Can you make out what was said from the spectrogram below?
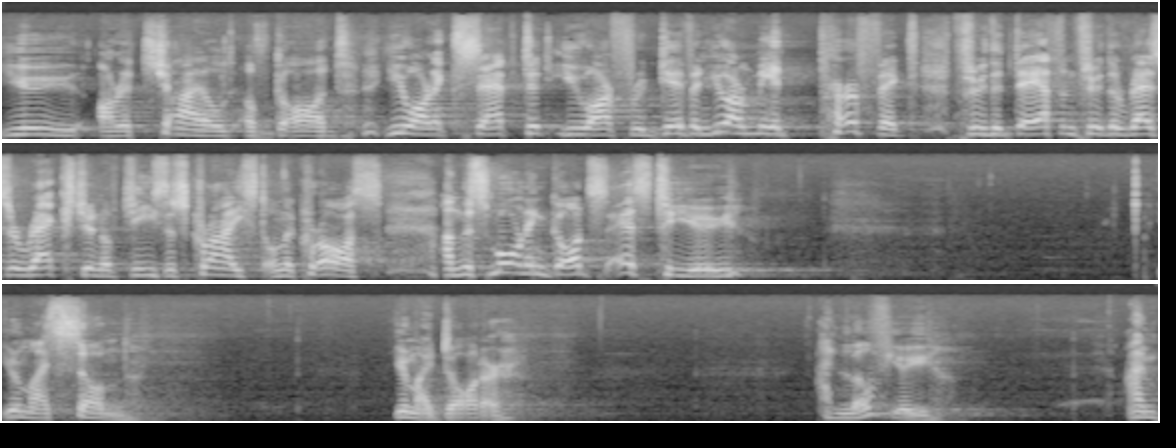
you are a child of God. You are accepted. You are forgiven. You are made perfect through the death and through the resurrection of Jesus Christ on the cross. And this morning, God says to you, You're my son. You're my daughter. I love you. I'm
